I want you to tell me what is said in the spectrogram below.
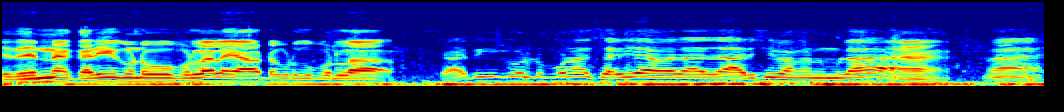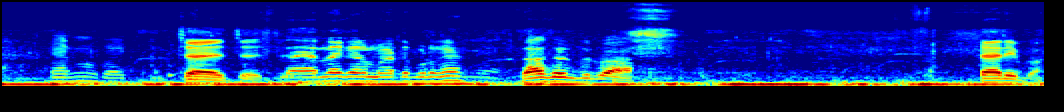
இது என்ன கறியை கொண்டு போக போடலாம் இல்லை யார்கிட்ட கொடுக்க போடலாம் கறிக்கு கொண்டு போனா சரியா வராது. அரிசி வாங்கணும்ல? ஆ. ஆ. சரி சரி சரி. போடுங்க. எடுத்துட்டு வா. சரிப்பா.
